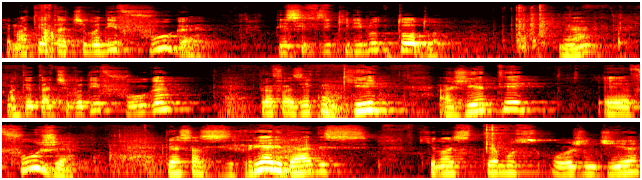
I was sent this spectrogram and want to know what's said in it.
é uma tentativa de fuga desse desequilíbrio todo né? uma tentativa de fuga para fazer com que a gente é, fuja dessas realidades que nós temos hoje em dia,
